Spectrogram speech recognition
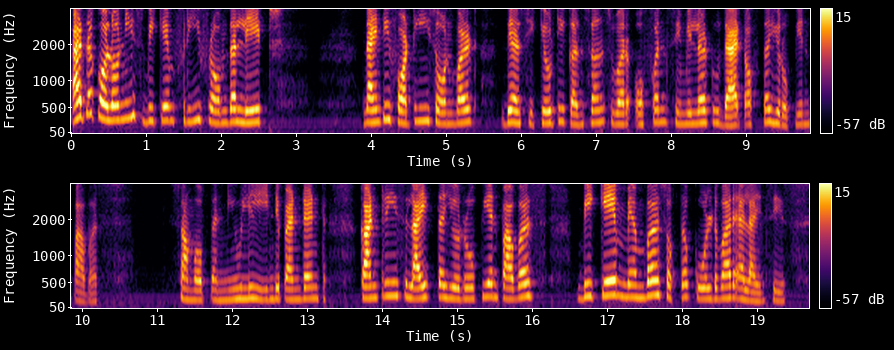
As the colonies became free from the late 1940s onward, their security concerns were often similar to that of the European powers. Some of the newly independent countries like the European powers became members of the Cold War alliances.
